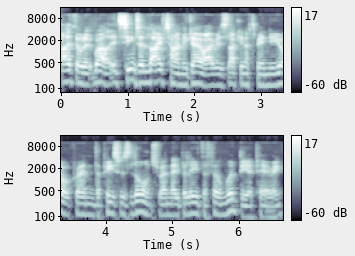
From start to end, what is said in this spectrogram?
I thought it well. It seems a lifetime ago. I was lucky enough to be in New York when the piece was launched, when they believed the film would be appearing.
